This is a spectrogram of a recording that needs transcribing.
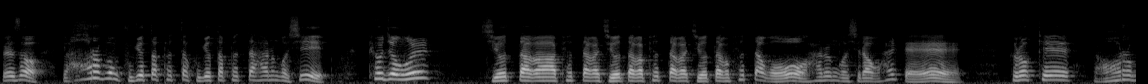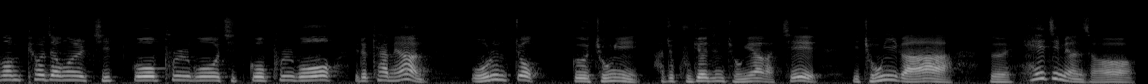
그래서 여러 번 구겼다 폈다 구겼다 폈다 하는 것이 표정을 지었다가 폈다가 지었다가 폈다가 지었다가 폈다고 하는 것이라고 할 때 그렇게 여러 번 표정을 짓고 풀고 짓고 풀고 이렇게 하면 오른쪽 그 종이 아주 구겨진 종이와 같이 이 종이가 그 해지면서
